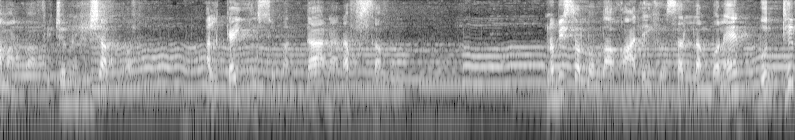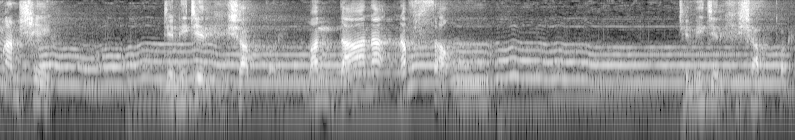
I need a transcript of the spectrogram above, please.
আমার বাপের জন্য হিসাব কর। আল কাইয়িসু মান দানা নাফসাহু। নবী সাল্লাল্লাহু আলাইহি ওয়াসাল্লাম বলেন, বুদ্ধিমান সে যে নিজের হিসাব মান যে নিজের হিসাব করে।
